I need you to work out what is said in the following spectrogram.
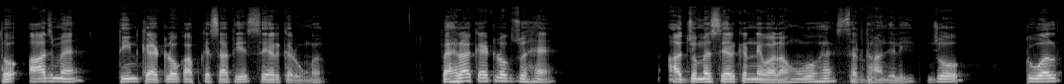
तो आज मैं तीन कैटलॉग आपके साथ ये शेयर करूँगा। पहला कैटलॉग जो है, आज जो मैं शेयर करने वाला हूँ, वो है श्रद्धांजलि, जो ट्वेल्थ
